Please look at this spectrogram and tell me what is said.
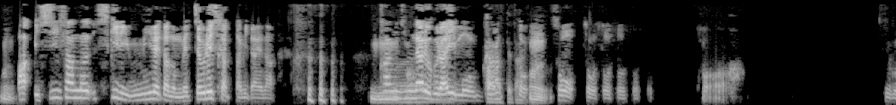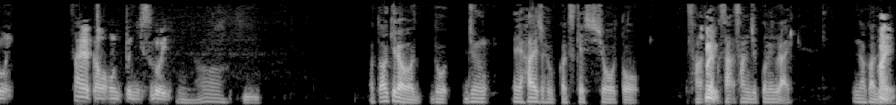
うん。あ、石井さんの仕切り見れたのめっちゃ嬉しかったみたいな感じになるぐらい、もうガラッと。うん。そう、そうそうそうそう。はすごい。さやかは本当にすごい。いいなぁうん。あと、アキラはどう、準、えー敗者復活決勝と、さんはい。約さ30個目ぐらい中で、はい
